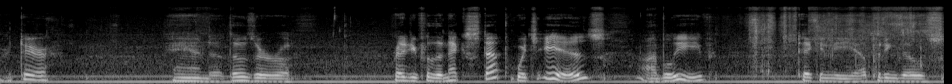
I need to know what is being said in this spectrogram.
right there. And uh, those are uh, ready for the next step, which is, I believe, taking the, uh, putting those,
